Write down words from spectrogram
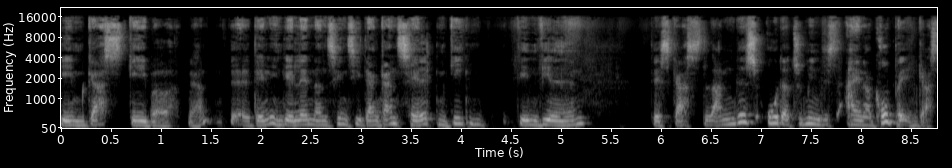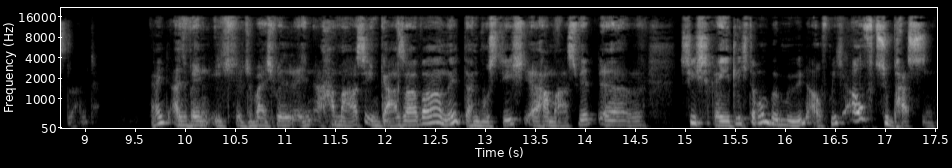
dem Gastgeber. Ja? Äh, denn in den Ländern sind sie dann ganz selten gegen den Willen des Gastlandes oder zumindest einer Gruppe im Gastland. Also wenn ich zum Beispiel in Hamas in Gaza war, dann wusste ich, äh, Hamas wird äh, sich redlich darum bemühen, auf mich aufzupassen.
